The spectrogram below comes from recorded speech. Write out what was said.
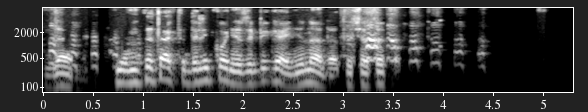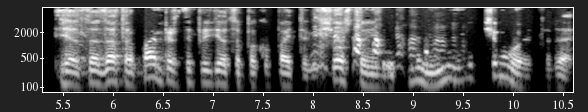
Да. Ну, ты так-то далеко не забегай, не надо. А то сейчас это... Сейчас завтра памперсы придется покупать, там еще что-нибудь. Ну, ни к чему это, да.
